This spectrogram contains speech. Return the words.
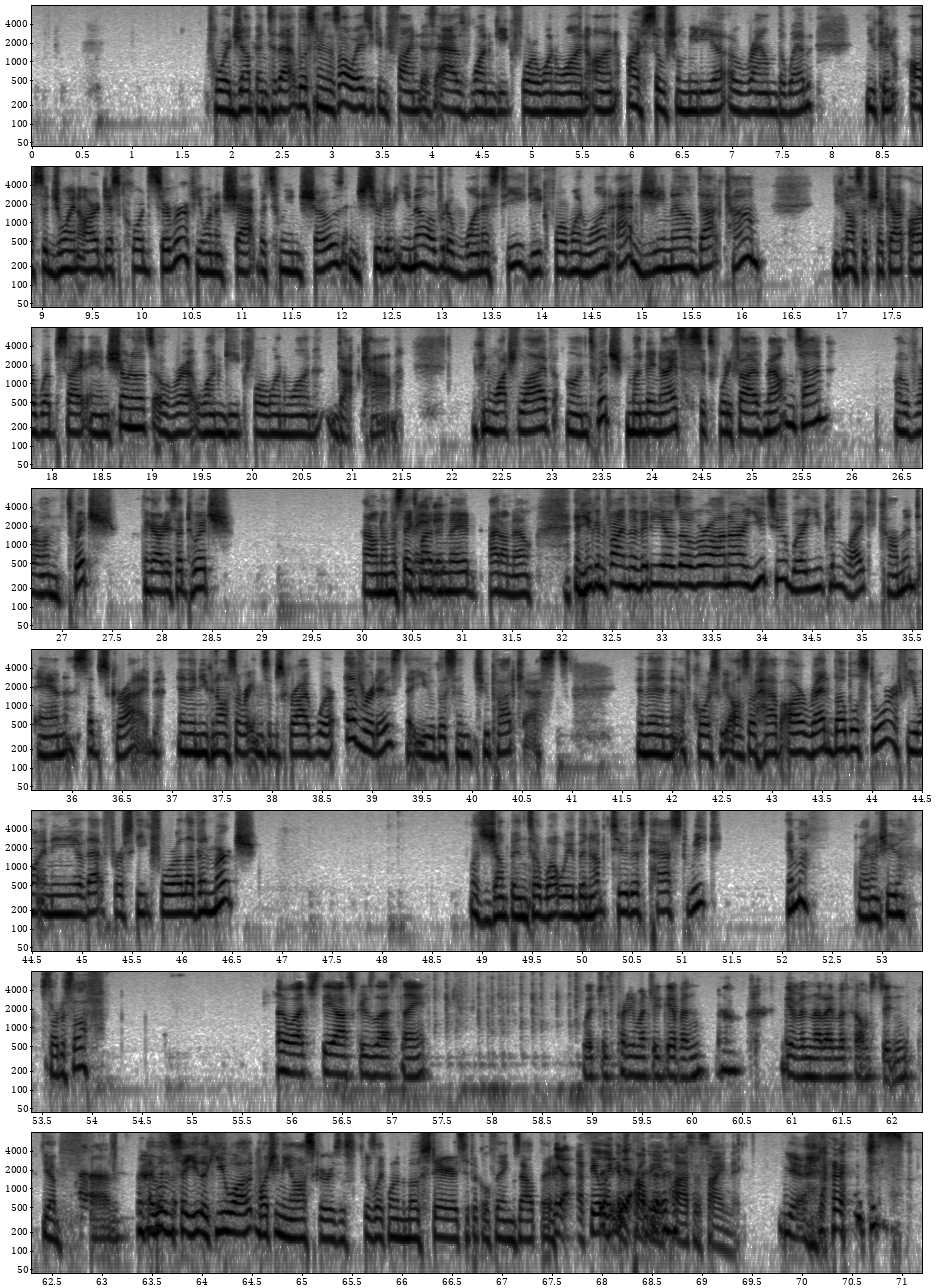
Before we jump into that, listeners, as always, you can find us as One Geek 411 on our social media around the web. You can also join our Discord server if you want to chat between shows and shoot an email over to 1stgeek411 at gmail.com. You can also check out our website and show notes over at onegeek411.com. You can watch live on Twitch Monday nights, 645 Mountain Time over on Twitch. I think I already said Twitch. I don't know. Mistakes might have been made. I don't know. And you can find the videos over on our YouTube where you can like, comment, and subscribe. And then you can also rate and subscribe wherever it is that you listen to podcasts. And then, of course, we also have our Redbubble store if you want any of that First Geek 411 merch. Let's jump into what we've been up to this past week. Emma, why don't you start us off? I watched the Oscars last night, which is pretty much a given, given that I'm a film student. Yeah. Um, I will say, like you wa- watching the Oscars is, feels like one of the most stereotypical things out there. yeah. I feel like it's Yeah. probably a class assignment. Yeah. Just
